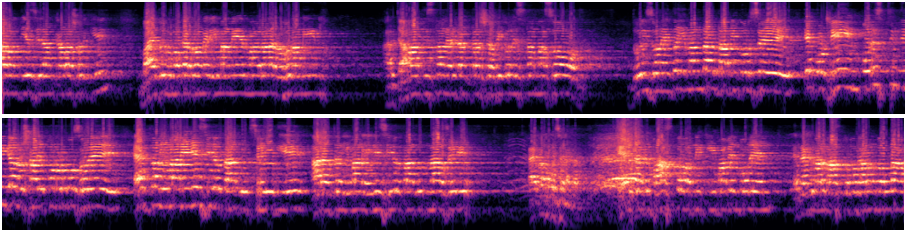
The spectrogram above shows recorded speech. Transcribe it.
উদাহরণ দিয়েছিলাম কালাসর কি বাইদুল মোকাররমের ইমামের মাওলানা রহুল আমিন আর জামাত ইসলামের ডাক্তার শফিকুল ইসলাম মাসুদ। দুইজনে তো ইমানদার দাবি করছে, এ কঠিন পরিস্থিতি গেল সাড়ে পনেরো বছরে। একজন ইমান এনেছিল তাগুত ছেড়ে দিয়ে আর একজন ইমান এনেছিল তার তাগুত না ছেড়ে। একটা বলছে না এটাকে বাস্তব আপনি কি পাবেন বলেন? এটা একেবারে বাস্তব উদাহরণ বললাম।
